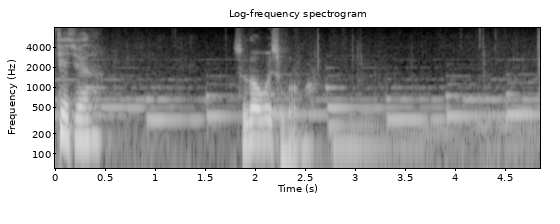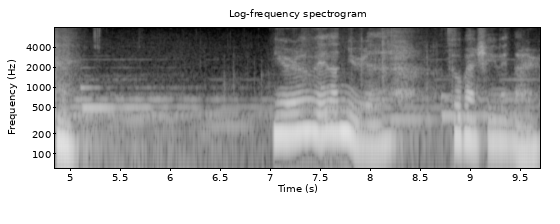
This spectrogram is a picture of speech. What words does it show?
解决了。知道为什么了吗？是因为男人。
